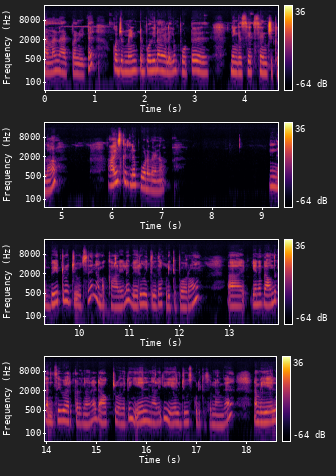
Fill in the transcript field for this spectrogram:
லெமன் ஆட் பண்ணிவிட்டு கொஞ்சம் மென்ட்டு புதினா இலையும் போட்டு நீங்கள் சேர்த்து செஞ்சுக்கலாம். ஐஸ்கட்டியில் போட வேணாம். இந்த பீட்ரூட் ஜூஸை நம்ம காலையில் வெறும் வயிற்றில் தான் குடிக்க போகிறோம் எனக்கு நான் வந்து கன்சீவாக இருக்கிறதுனால டாக்டர் வந்துட்டு ஏழு நாளைக்கு ஏழு ஜூஸ் குடிக்க சொன்னாங்க. நம்ம ஏழு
